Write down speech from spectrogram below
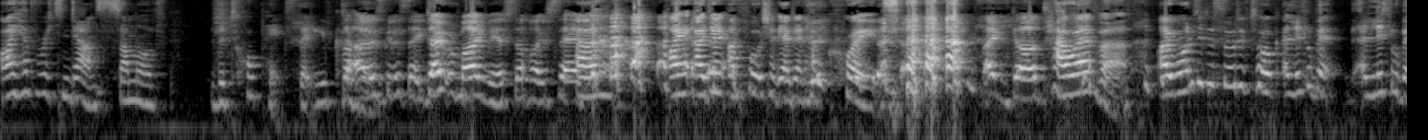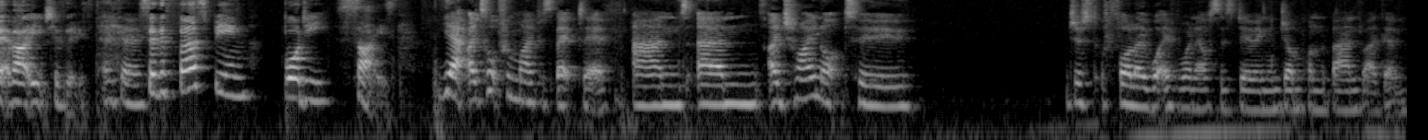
I have written down some of the topics that you've covered. I was going to say, don't remind me of stuff I've said. Um, I, I don't. Unfortunately, I don't have quotes. Thank God. However, I wanted to sort of talk a little bit, a little bit about each of these. Okay. So the first being body size. Yeah, I talk from my perspective, and um, I try not to just follow what everyone else is doing and jump on the bandwagon.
